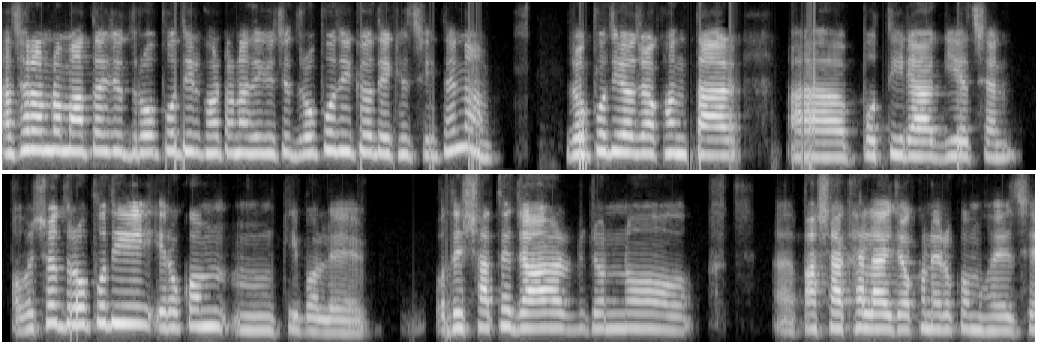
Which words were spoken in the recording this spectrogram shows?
তাছাড়া আমরা মাথায় যে দ্রৌপদীর ঘটনা দেখেছি, দ্রৌপদীকেও দেখেছি, তাই না? দ্রৌপদীও যখন তার পতিরা গিয়েছেন, অবশ্য দ্রৌপদী এরকম কি বলে ওদের সাথে যাওয়ার জন্য পাশা খেলায় যখন এরকম হয়েছে,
